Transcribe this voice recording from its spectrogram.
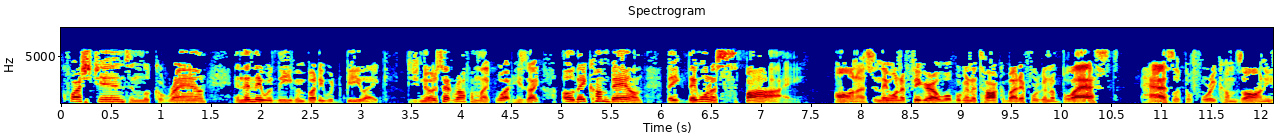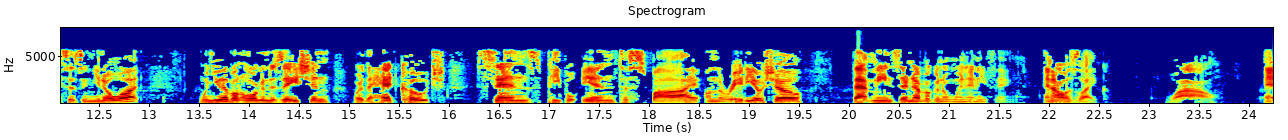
questions and look around, and then they would leave, and Buddy would be like, "Did you notice that, Ruff?" I'm like, "What?" He's like, "Oh, they come down. They they want to spy on us, and they want to figure out what we're going to talk about if we're going to blast Haslett before he comes on." He says, "And you know what?" When you have an organization where the head coach sends people in to spy on the radio show, that means they're never going to win anything. And I was like, wow. And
